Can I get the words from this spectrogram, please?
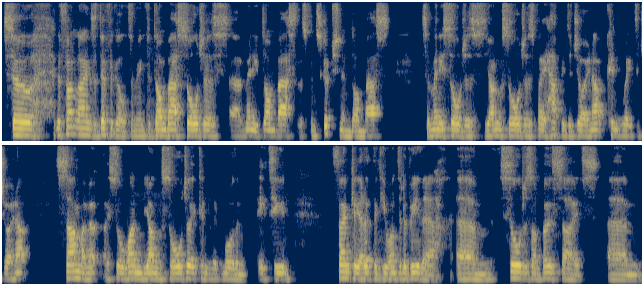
So the front lines are difficult. I mean, for Donbass soldiers, uh, many Donbass, there's conscription in Donbass. So many soldiers, young soldiers, very happy to join up, couldn't wait to join up. Some, I, met, I saw one young soldier, couldn't look more than 18. Frankly, I don't think he wanted to be there. Um, soldiers on both sides um,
